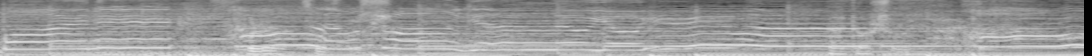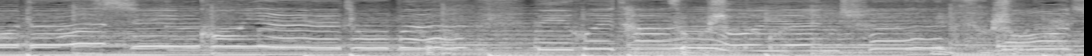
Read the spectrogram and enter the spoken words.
无论你做错了什么，那都是为了爱我。我怎么舍得你曾是我爱妻？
